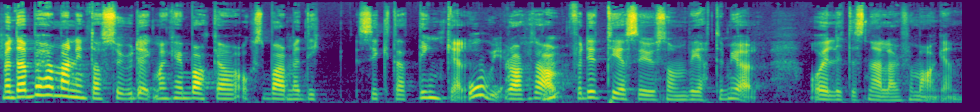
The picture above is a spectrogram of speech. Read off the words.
Men där behöver man inte ha surdeg. Man kan ju baka också bara med siktat dinkel. Oh ja. Rakt av. För det ter sig ju som vetemjöl. Och är lite snällare för magen.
